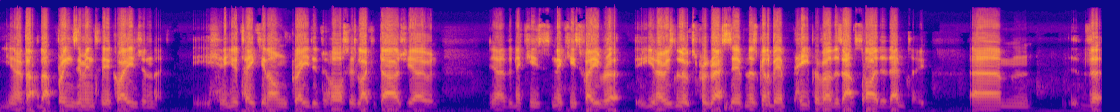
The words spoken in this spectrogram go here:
you know, that that brings him into the equation. You're taking on graded horses like Adagio and you know, the Nicky's Nicky's favourite, you know, is looks progressive, and there's going to be a heap of others outside of them too, um, that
